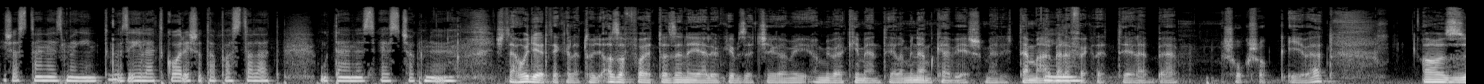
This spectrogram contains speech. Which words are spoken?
és aztán ez megint az életkor és a tapasztalat után ez, ez csak nő. És te hogy értékeled, hogy az a fajta zenei előképzettség, ami, amivel kimentél, ami nem kevés, mert te már Igen. belefektettél ebbe sok-sok évet, az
